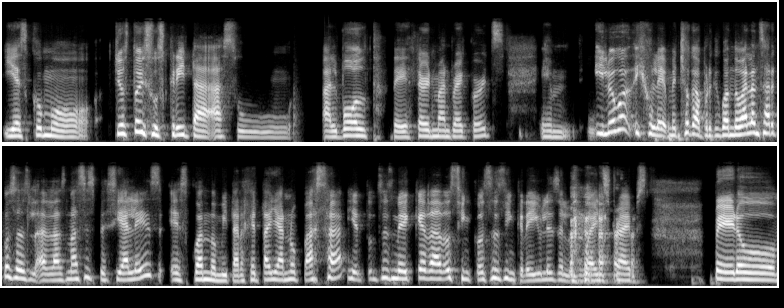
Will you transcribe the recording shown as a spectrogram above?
Y es como, yo estoy suscrita a su al Vault de Third Man Records. Em, y luego, híjole, me choca porque cuando va a lanzar cosas las más especiales es cuando mi tarjeta ya no pasa y entonces me he quedado sin cosas increíbles de los White Stripes. Pero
